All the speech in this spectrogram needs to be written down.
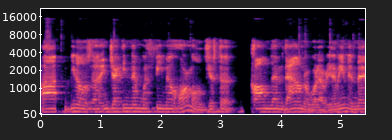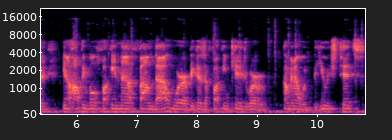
uh, you know, uh, injecting them with female hormones just to calm them down or whatever. You know what I mean? And then, you know, how people fucking uh, found out were because the fucking kids were coming out with huge tits.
